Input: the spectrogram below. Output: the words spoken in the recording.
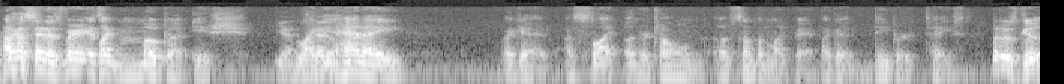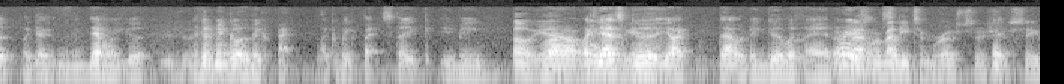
Like I said, it was very. It's like mocha-ish. yeah, Like it had a, like a, a slight undertone of something like that, like a deeper taste. But it was good. Like Yeah. it, definitely good. it's It could have been good with a big fat, like a big fat steak. You'd be Oh yeah, right on. Like Oh, that's yeah. good. You're like that would be good with that. We're Or about, we're about to eat some roast, so Hey. just save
